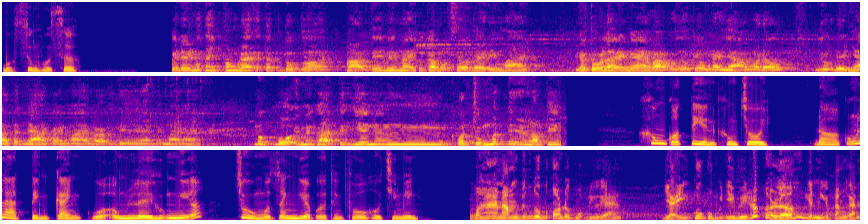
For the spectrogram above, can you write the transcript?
bổ sung hồ sơ. Cái đấy nó thành phong lệ tập tục rồi. Bảo thế bên này cứ cầm hồ sơ về đi mai. Nhưng tối nay nghe bảo ôi rồi cái ông này nhà ông ở đâu? Ví dụ đến nhà tận nhà cái mai bảo thế hẹn đến mai ngay. Bực bội mới cả tự nhiên quần chúng mất tiền lòng tin. Không có tiền không trôi. Đó cũng là tình cảnh của ông Lê Hữu Nghĩa, chủ một doanh nghiệp ở thành phố Hồ Chí Minh. 3 năm chúng tôi mới có được một dự án. Vậy cuối cùng cái chi phí rất là lớn doanh nghiệp đang gánh.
